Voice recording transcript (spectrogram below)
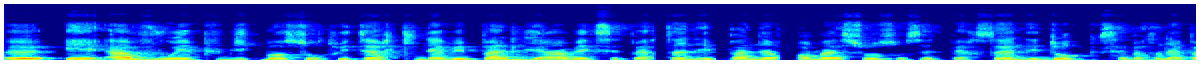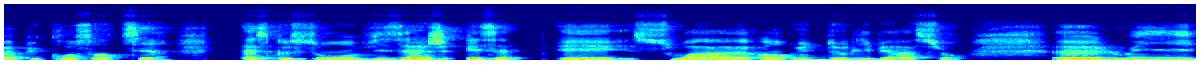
ait avoué publiquement sur Twitter qu'il n'avait pas de lien avec cette personne et pas d'informations sur cette personne et donc cette personne n'a pas pu consentir à ce que son visage et, cette, et soit en une de Libération euh, Louis,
